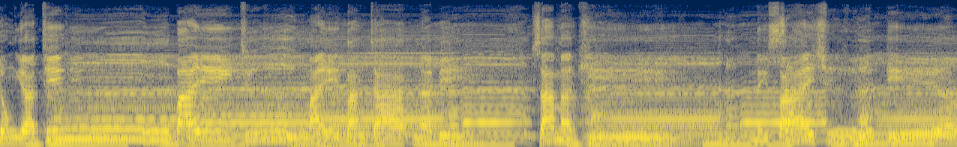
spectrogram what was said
จงอย่าทิ้งไปถือไม่ต่างจากนบี สามัคคีใน สายเชือกเดียว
